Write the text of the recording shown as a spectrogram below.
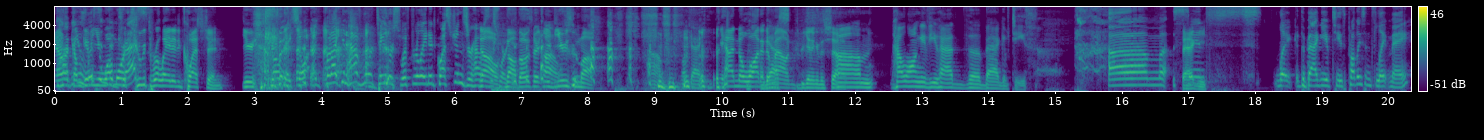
Eric, I'm giving you one more Dress? tooth-related question. You Okay, so uh, but I can have more Taylor Swift related questions, or how does this no, work? no, those are you've Oh. used them up. Okay. You had an allotted I guess. amount at the beginning of the show. Um, how long have you had the bag of teeth? Um, Baggy. since like the baggie of teeth, probably since late May.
